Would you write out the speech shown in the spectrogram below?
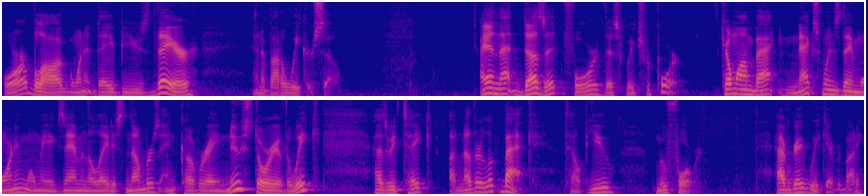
or our blog when it debuts there in about a week or so. And that does it for this week's report. Come on back next Wednesday morning when we examine the latest numbers and cover a new story of the week as we take another look back to help you move forward. Have a great week, everybody.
